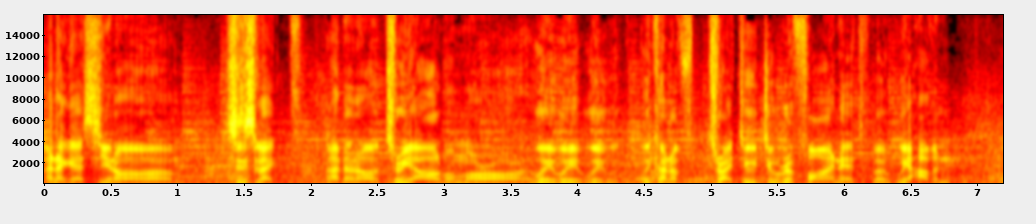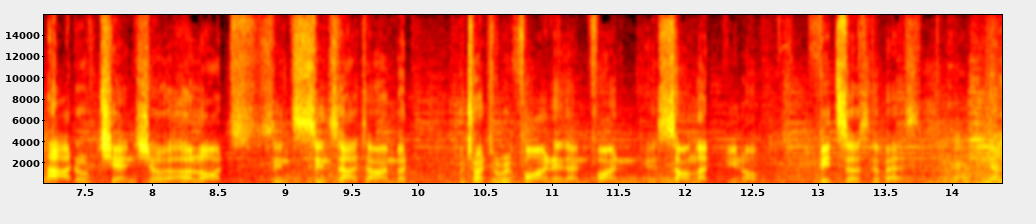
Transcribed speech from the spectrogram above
And I guess, you know, um, since like, I don't know, three album or we, we, we, we kind of try to, to refine it, but we haven't add or changed a, a lot since, since that time, but we try to refine it and find a sound that, you know, fits us the best. Yeah.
